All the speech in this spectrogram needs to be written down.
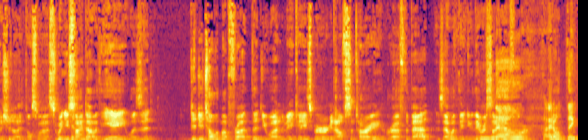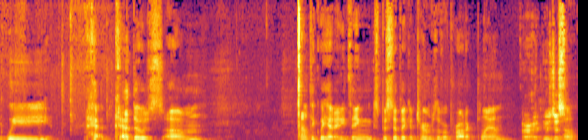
I should I also ask when you signed on with EA, was it? Did you tell them up front that you wanted to make Gettysburg and Alpha Centauri right off the bat? Is that what they knew they were signing up for? no. I don't think we had had those. Um, I don't think we had anything specific in terms of a product plan. All right. It was just Oh,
